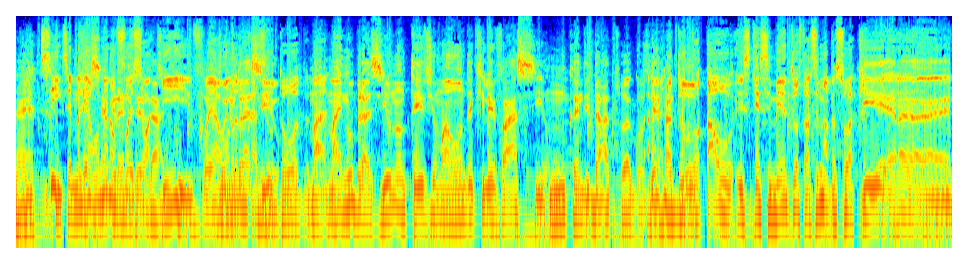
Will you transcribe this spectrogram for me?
Né? Sim, sim, mas a Essa onda é não grande foi só verdade. aqui, foi a onda no Brasil todo, Ma- né? Mas no Brasil não teve uma onda que levasse um candidato a governador. do total esquecimento e ostracismo, uma pessoa que era, é,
